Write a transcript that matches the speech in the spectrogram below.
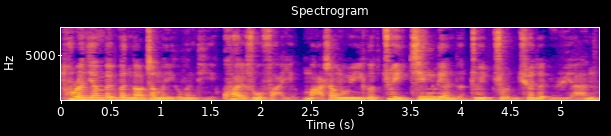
突然间被问到这么一个问题，快速反应，马上用一个最精炼的、最准确的语言，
